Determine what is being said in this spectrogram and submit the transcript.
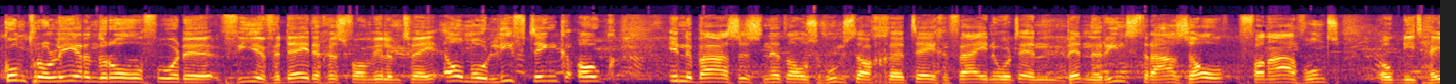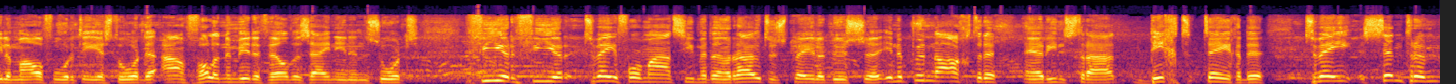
controlerende rol voor de vier verdedigers van Willem II. Elmo Liefdink ook in de basis. Net als woensdag eh, tegen Feyenoord. En Ben Rienstra zal vanavond ook niet helemaal voor het eerst door. De aanvallende middenvelden zijn in een soort 4-4-2 formatie met een ruitenspeler dus eh, in de punt naar achteren. En Rienstra dicht tegen de twee centrum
